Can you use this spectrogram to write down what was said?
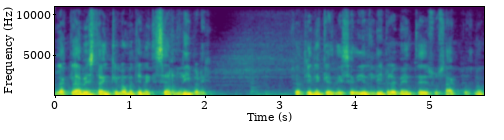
La clave está en que el hombre tiene que ser libre. O sea, tiene que decidir libremente de sus actos, ¿no?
